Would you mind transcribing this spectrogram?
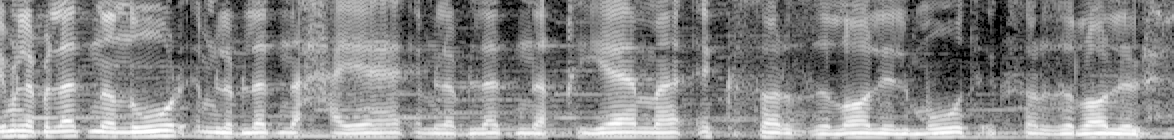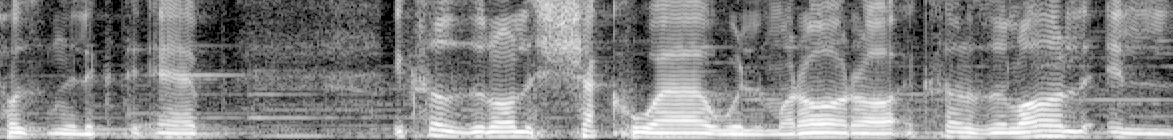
املى بلادنا نور املى بلادنا حياة املى بلادنا قيامة. اكسر ظلال الموت اكسر ظلال الحزن الاكتئاب. اكسر ظلال الشكوى والمرارة اكسر ظلال ال...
